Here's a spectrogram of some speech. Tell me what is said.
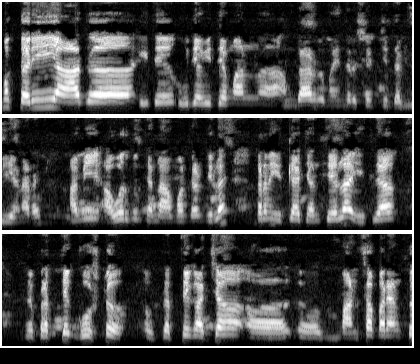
मग तरीही आज इथे उद्या विद्यमान आमदार महेंद्र शेठजी दगडी येणार आहे आम्ही आवर्जून त्यांना आमंत्रण दिलंय. कारण इथल्या जनतेला इथल्या प्रत्येक गोष्ट प्रत्येकाच्या माणसापर्यंत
